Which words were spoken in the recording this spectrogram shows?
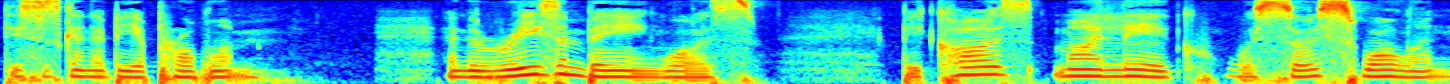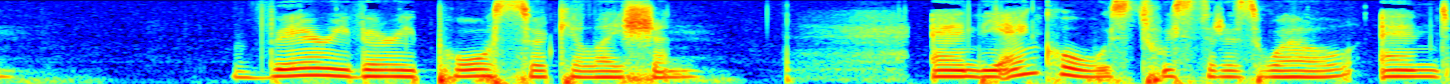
this is going to be a problem. And the reason being was because my leg was so swollen, very, very poor circulation, and the ankle was twisted as well. And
